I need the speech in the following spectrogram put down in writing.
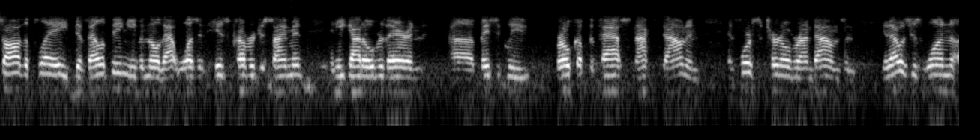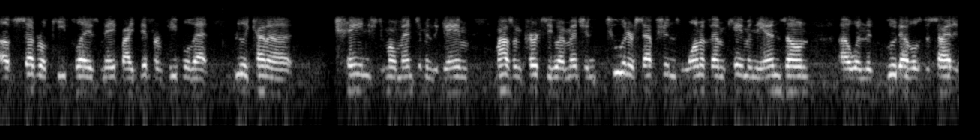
saw the play developing, even though that wasn't his coverage assignment, and he got over there and uh, basically broke up the pass, knocked it down, and and forced a turnover on downs. And you know, that was just one of several key plays made by different people that really kind of changed momentum in the game. Moswin Kirksey, who I mentioned, two interceptions. One of them came in the end zone uh, when the Blue Devils decided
